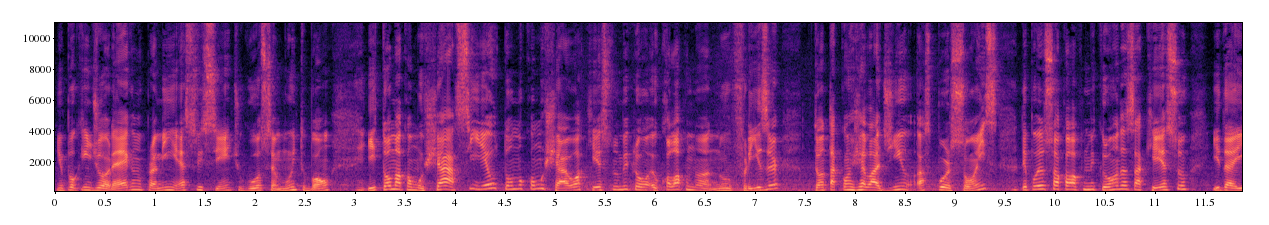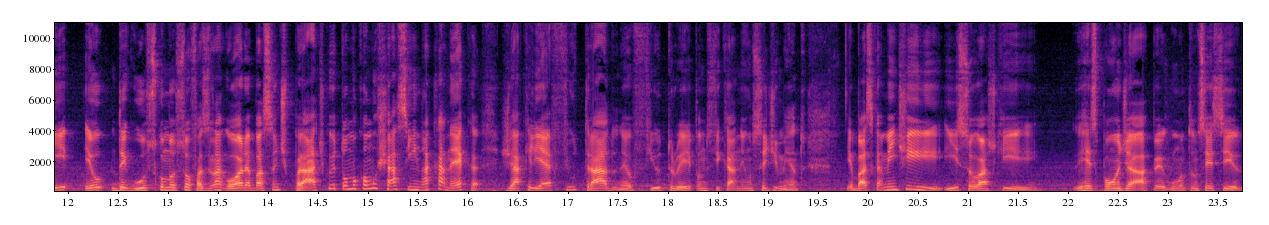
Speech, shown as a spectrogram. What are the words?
e um pouquinho de orégano. Para mim é suficiente, o gosto é muito bom. E toma como chá? Sim, eu tomo como chá. Eu aqueço no micro Eu coloco no, no freezer, então tá congeladinho as porções. Depois eu só coloco no micro-ondas, aqueço e daí eu degusto como eu estou fazendo agora. É bastante prático e tomo como chá assim, na caneca, já que ele é filtrado, né? Eu filtro ele para não ficar nenhum sedimento. E basicamente isso eu acho que responde a pergunta. Não sei se,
